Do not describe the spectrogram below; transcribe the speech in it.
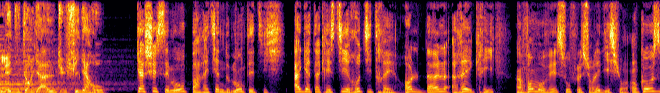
L'éditorial du Figaro. Cacher ces mots par Étienne de Montetti. Agatha Christie retitrée, Roald Dahl réécrit, un vent mauvais souffle sur l'édition. En cause,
